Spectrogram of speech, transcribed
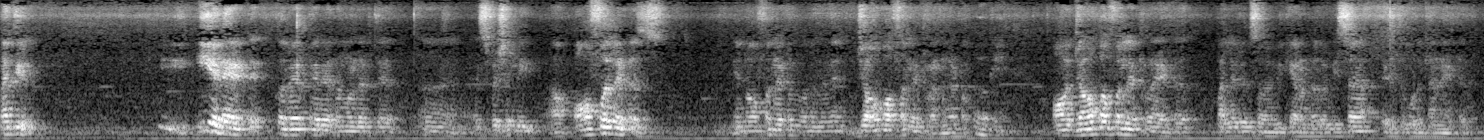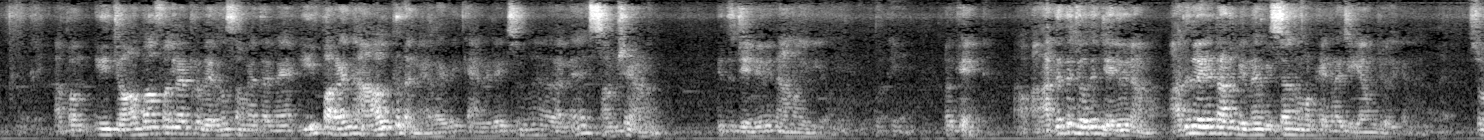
മാത്യു ഈ- ഇടയായിട്ട് കുറെ പേര് നമ്മളുടെ അടുത്ത് എസ്പെഷ്യലി ഓഫർ ലെറ്റേഴ്സ് ഞാൻ ഓഫർ ലെറ്റർ എന്ന് പറയുന്നത് ജോബ് ഓഫർ ലെറ്റർ ആണ് കേട്ടോ. ജോബ് ഓഫർ ലെറ്റർ ആയിട്ട് പലരും സമീപിക്കാറുണ്ട് വിസ എടുത്തു കൊടുക്കാനായിട്ട്. അപ്പം ഈ ജോബ് ഓഫർ ലെറ്റർ വരുന്ന സമയത്ത് തന്നെ ഈ പറയുന്ന ആൾക്ക് തന്നെ അതായത് കാൻഡിഡേറ്റ്സിന് തന്നെ സംശയമാണ് ഇത് ജെന്യുവിൻ ആണോ ഇല്ലയോ? ഓക്കെ ഓക്കെ ആദ്യത്തെ ചോദ്യം ജെന്യുവിൻ ആണോ? അത് കഴിഞ്ഞിട്ടാണ് പിന്നെ വിസ നമുക്ക് എങ്ങനെ ചെയ്യാമെന്ന് ചോദിക്കുന്നത്. So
